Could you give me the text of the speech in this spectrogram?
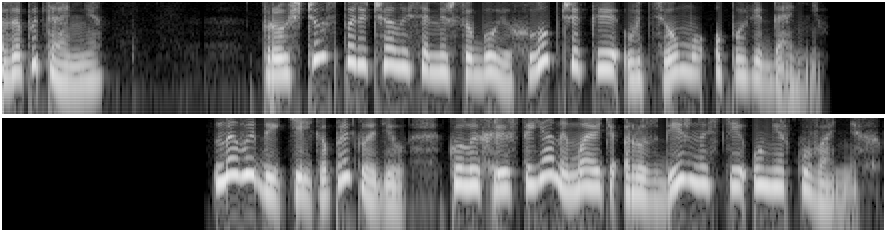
Запитання Про що сперечалися між собою хлопчики в цьому оповіданні? Наведи кілька прикладів, коли християни мають розбіжності у міркуваннях.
